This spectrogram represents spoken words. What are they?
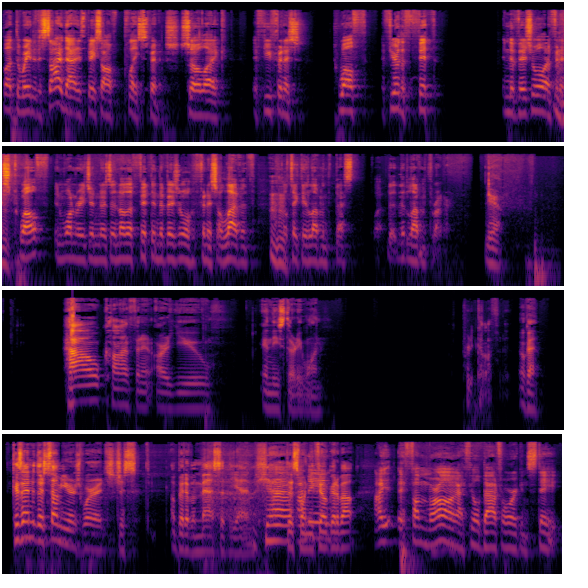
But the way to decide that is based off place finish. So, like, if you finish 12th, if you're the fifth individual and finish 12th in one region, there's another fifth individual who finished 11th. They'll take the 11th best, the the 11th runner. Yeah. How confident are you in these 31? Pretty confident. Okay. Because I know there's some years where it's just a bit of a mess at the end. Yeah, This I one you feel good about? I if I'm wrong, I feel bad for Oregon State.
